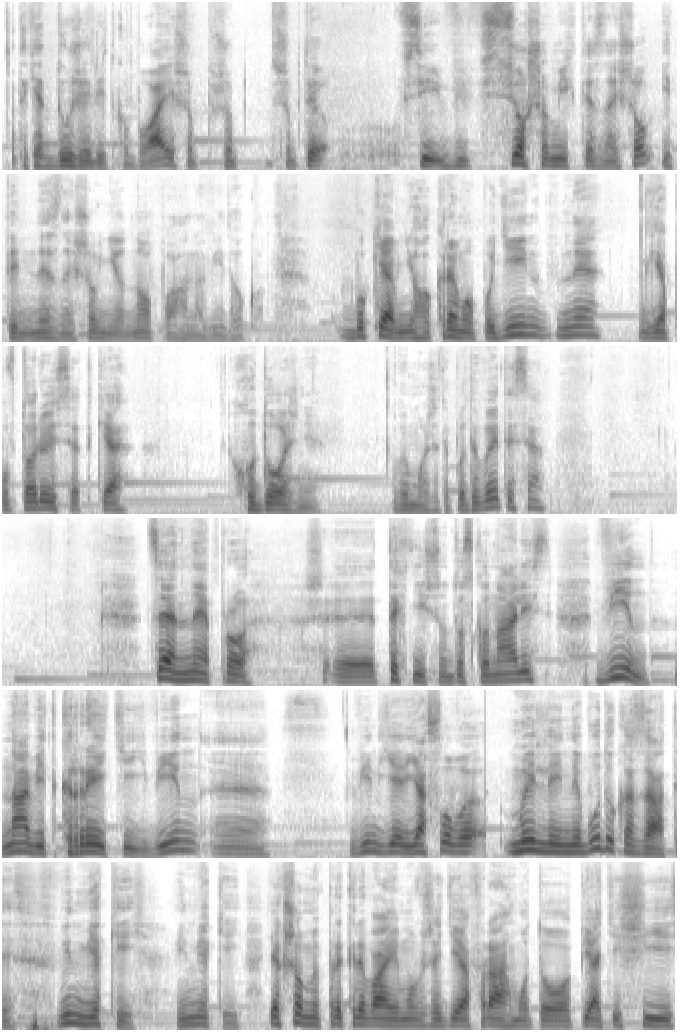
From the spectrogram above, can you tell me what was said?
Таке дуже рідко буває, щоб, щоб, щоб ти всі, все, що міг, ти знайшов, і ти не знайшов ні одного поганого відгуку. Буке в нього кремоподійне, я повторююся, таке художнє. Ви можете подивитися. Це не про е, технічну досконалість. Він на відкритій, він, е, він є, я слово мильний не буду казати, він м'який. Він м'який. Якщо ми прикриваємо вже діафрагму, то 5,6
